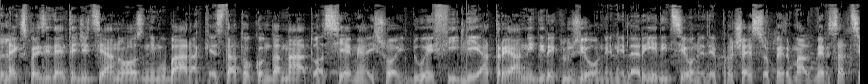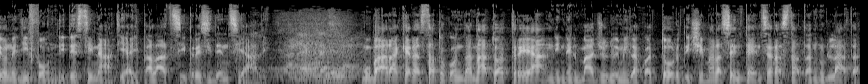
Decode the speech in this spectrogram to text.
L'ex presidente egiziano Osni Mubarak è stato condannato assieme ai suoi due figli a tre anni di reclusione nella riedizione del processo per malversazione di fondi destinati ai palazzi presidenziali. Mubarak era stato condannato a tre anni nel maggio 2014, ma la sentenza era stata annullata.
